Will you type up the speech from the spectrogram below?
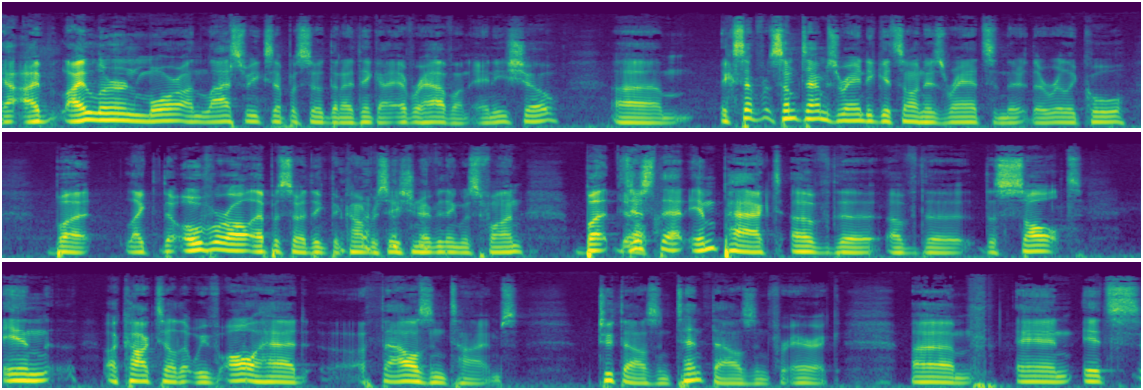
I've I learned more on last week's episode than I think I ever have on any show. Um, except for sometimes Randy gets on his rants and they're they're really cool. But like the overall episode, I think the conversation, everything was fun. But just that impact of the of the the salt in a cocktail that we've all had a thousand times, 2,000, 10,000 for Eric. Um, and it's,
